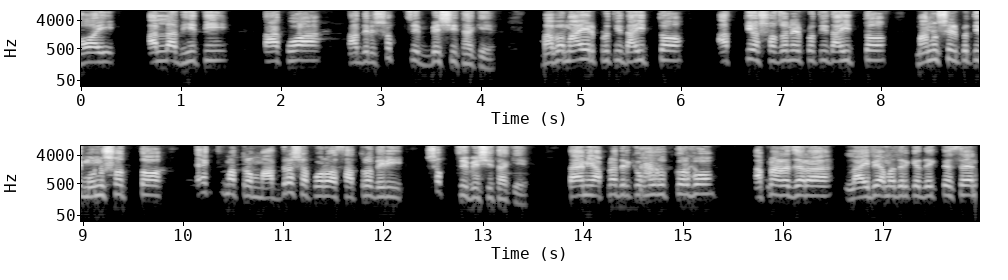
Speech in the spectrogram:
ভয়, আল্লাহ ভীতি, তাকওয়া তাদের সবচেয়ে বেশি থাকে। বাবা মায়ের প্রতি দায়িত্ব, আত্মীয় স্বজনের প্রতি দায়িত্ব, মানুষের প্রতি মনুষ্যত্ব, একমাত্র মাদ্রাসা পড়ুয়া ছাত্রদেরই সবচেয়ে বেশি থাকে। তাই আমি আপনাদেরকে অনুরোধ করব, আপনারা যারা লাইভে আমাদেরকে দেখতেছেন,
